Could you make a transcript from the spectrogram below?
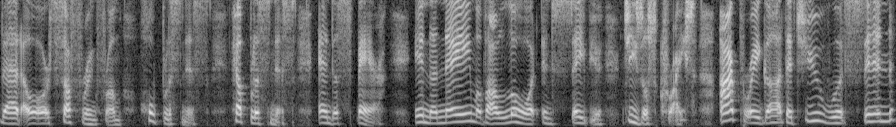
that are suffering from hopelessness, helplessness, and despair. In the name of our Lord and Savior, Jesus Christ, I pray, God, that you would send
